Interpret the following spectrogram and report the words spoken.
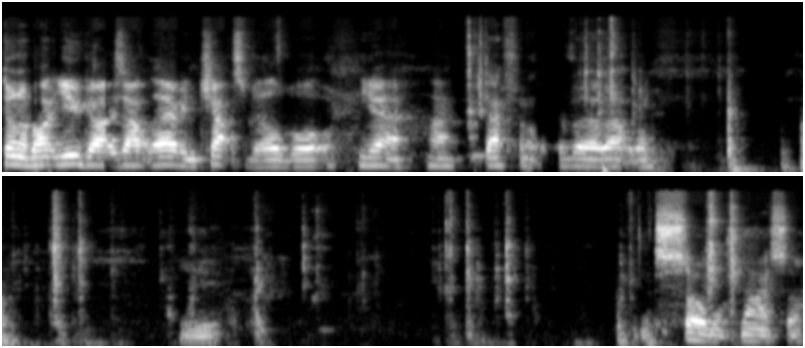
Don't know about you guys out there in Chatsville, but yeah, I definitely prefer that one. yeah. It's so much nicer.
